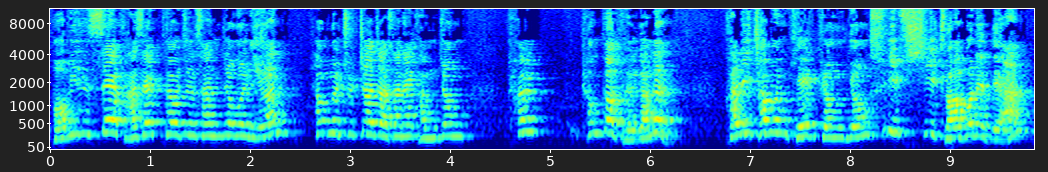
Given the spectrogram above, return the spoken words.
법인세 가세표준 산정을 위한 현물 출자 자산의 감정 펼- 평가 결과는 관리 처분 계획 변경 수립 시 조합원에 대한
